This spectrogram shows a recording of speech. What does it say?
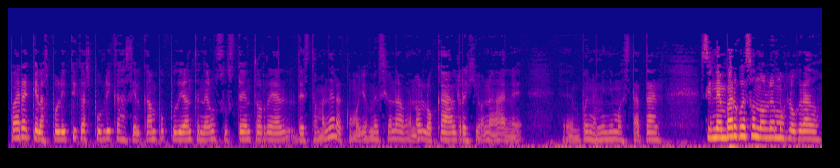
para que las políticas públicas hacia el campo pudieran tener un sustento real de esta manera, como yo mencionaba, ¿no? local, regional, eh, eh, bueno, mínimo estatal. Sin embargo, eso no lo hemos logrado.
